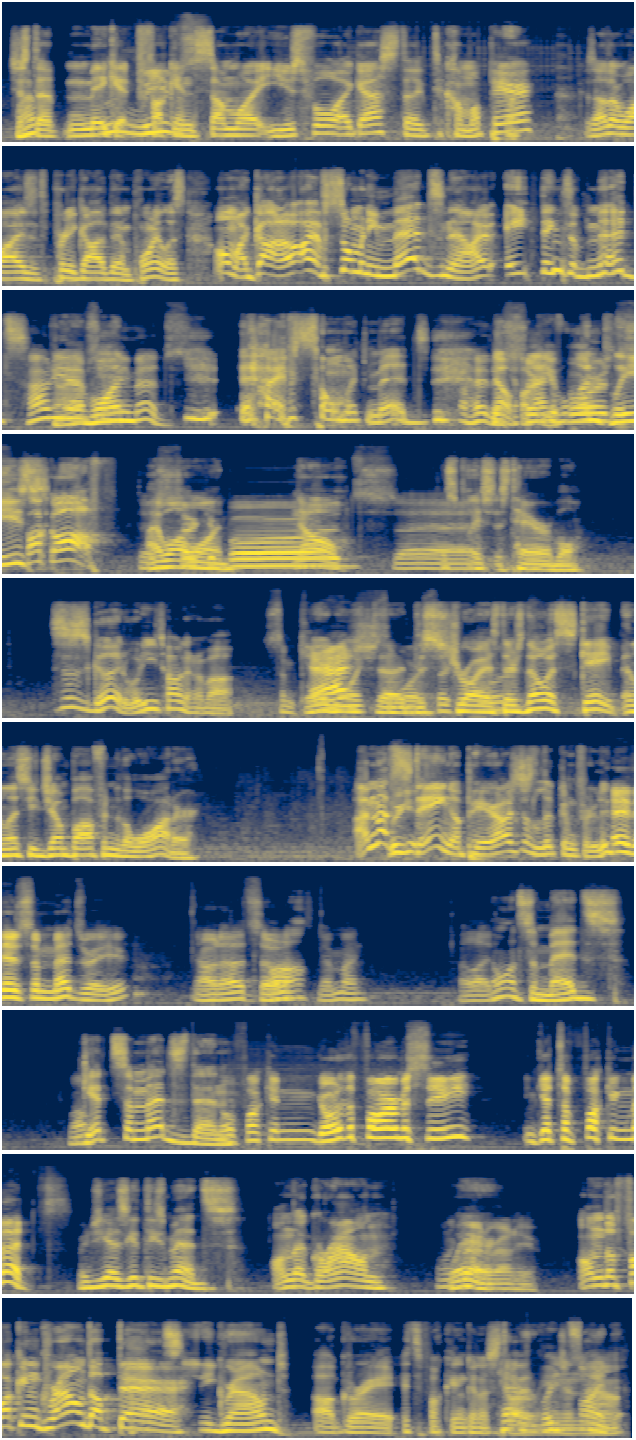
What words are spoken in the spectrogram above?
Just Why- to make who it fucking somewhat useful, I guess, to, to come up here. Because otherwise, it's pretty goddamn pointless. Oh my god, I have so many meds now. I have eight things of meds. How do you I have, have so many one? meds? I have so much meds. Oh, hey, No, there's can Can I have one, please? Fuck off. There's I want one. Boards, uh, This place is terrible. This is good. What are you talking about? Some They're going cash. some to destroy us. There's no escape unless you jump off into the water. I'm not We staying up here. I was just looking for loot. Hey, there's some meds right here. Oh no, that's soda. Well. Never mind. I lied. I want some meds. Get some meds then. Go fucking go to the pharmacy and get some fucking meds. Where'd you guys get these meds? On the ground. On the ground Where? around here? On the fucking ground up there. Any ground? Oh great. It's fucking gonna start Kevin, where'd you raining find now. it?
